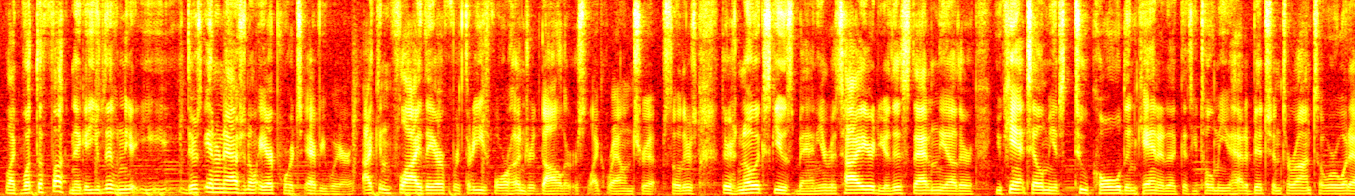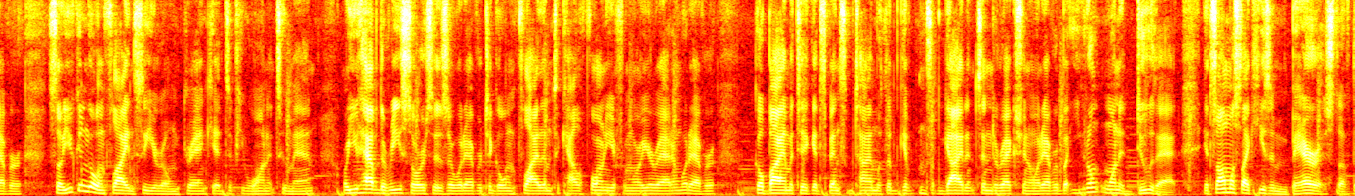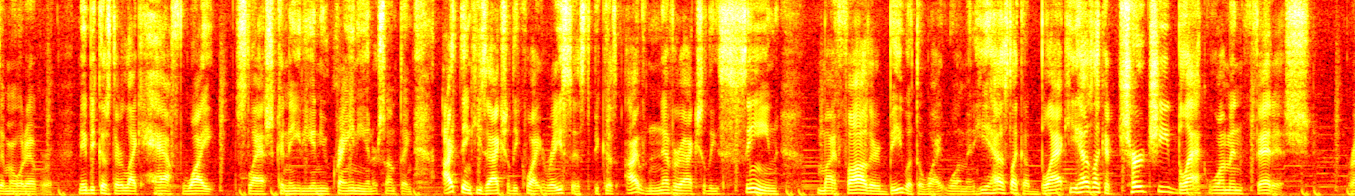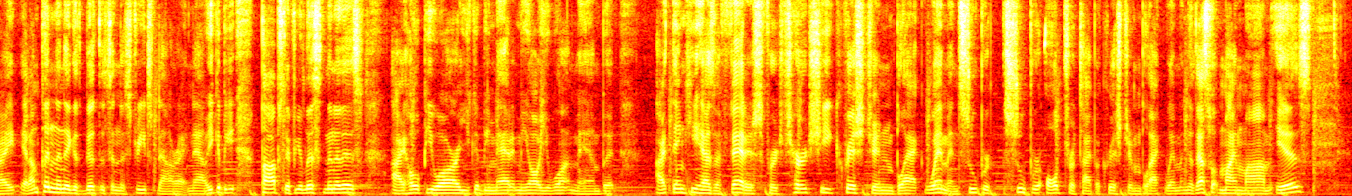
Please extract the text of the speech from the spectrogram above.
Like what the fuck, nigga? You live near. You, there's international airports everywhere. I can fly there for three, four hundred dollars, like round trip. So there's there's no excuse, man. You're retired. You're this, that, and the other. You can't tell me it's too cold in Canada because you told me you had a bitch in Toronto or whatever. So you can go and fly and see your own grandkids if you wanted to, man. Or you have the resources or whatever to go and fly them to California from where you're at and whatever go buy them a ticket, spend some time with them, give them some guidance and direction or whatever. But you don't want to do that. It's almost like he's embarrassed of them or whatever. Maybe because they're like half white slash Canadian, Ukrainian or something. I think he's actually quite racist because I've never actually seen my father be with a white woman. He has like a black, he has like a churchy black woman fetish right? And I'm putting the niggas' business in the streets now, right now. You could be, Pops, if you're listening to this, I hope you are. You could be mad at me all you want, man. But I think he has a fetish for churchy Christian black women, super, super ultra type of Christian black women, because that's what my mom is.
